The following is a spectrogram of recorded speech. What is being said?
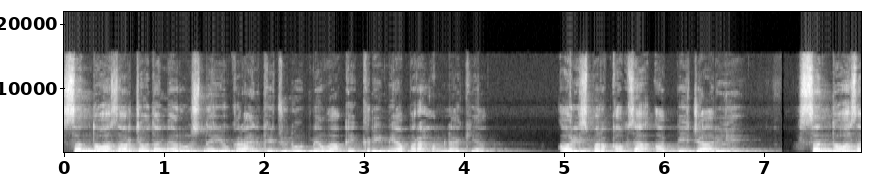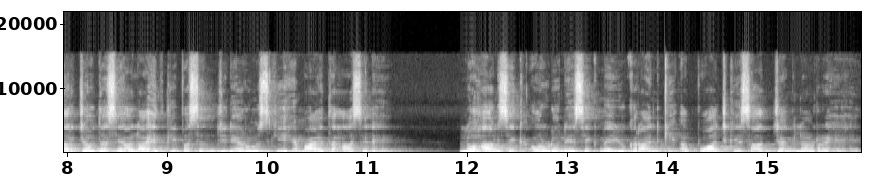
सन 2014 में रूस ने यूक्राइन के जुनूब में वाक़ क्रीमिया पर हमला किया और इस पर कब्ज़ा अब भी जारी है। सन 2014 से अलाहदगी पसंद जिन्हें रूस की हिमायत हासिल है, लोहानसिक और डोनेसिक में यूक्राइन की अफवाज के साथ जंग लड़ रहे हैं।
